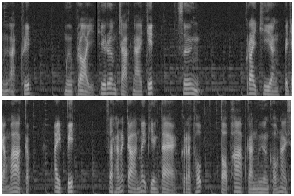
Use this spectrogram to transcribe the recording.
มืออัดคลิป มือปล่อยที่เริ่มจากนายกิตซึ่งใกล้เคียงเป็นอย่างมากกับไอ้ปิดสถานการณ์ไม่เพียงแต่กระทบต่อภาพการเมืองของนายเส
